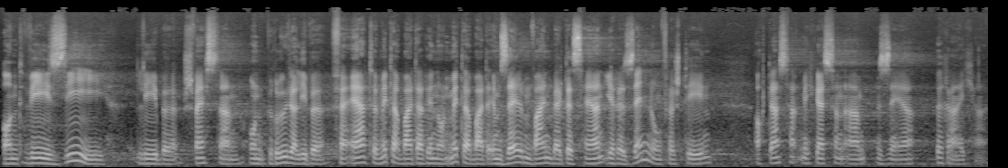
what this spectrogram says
Und wie Sie, liebe Schwestern und Brüder, liebe verehrte Mitarbeiterinnen und Mitarbeiter im selben Weinberg des Herrn, Ihre Sendung verstehen, auch das hat mich gestern Abend sehr bereichert.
